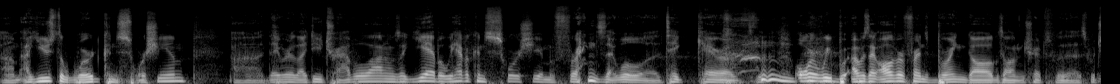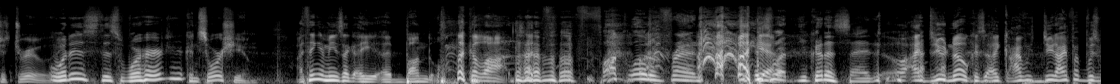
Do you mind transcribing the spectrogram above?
Um, I used the word consortium. Uh, they were like, "Do you travel a lot?" And I was like, "Yeah, but we have a consortium of friends that will uh, take care of." or we, br- I was like, all of our friends bring dogs on trips with us, which is true. What is this word? consortium? I think it means like a, a bundle, like a lot. I have a fuckload of friends. That's Yeah. what you could have said. Oh, I do know because like I was, dude, I was,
